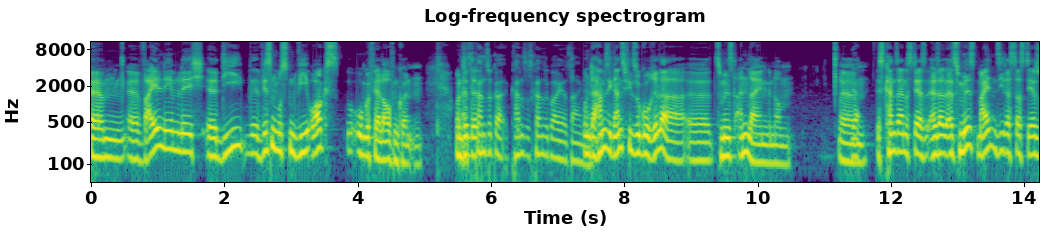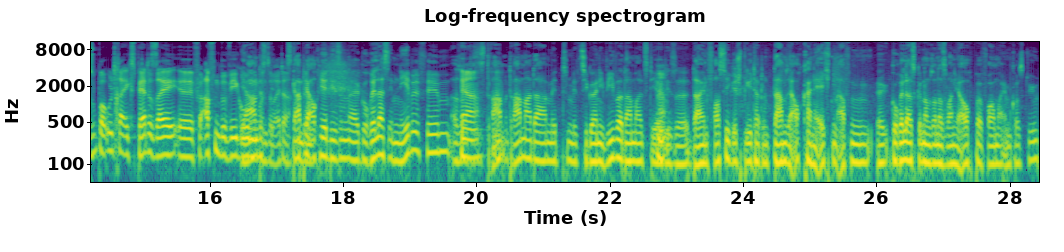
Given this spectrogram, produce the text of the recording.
Ähm, äh, weil nämlich äh, die wissen mussten, wie Orks ungefähr laufen könnten. Und, Das da, kann sogar, kann, das kann sogar ja sein. und ja. da haben sie ganz viel so Gorilla, äh, zumindest Anleihen genommen. Ähm, Ja. Es kann sein, dass der, also, also zumindest meinten sie, dass das der super Ultra-Experte sei äh, für Affenbewegungen ja, und, und so weiter. Es gab Und ja auch hier diesen äh, Gorillas im Nebel-Film, also Ja. dieses Dra Drama da mit, mit Sigourney Weaver damals, die ja. Diese Diane Fossey gespielt hat. Und da haben sie auch keine echten Affen, äh, Gorillas genommen, sondern das waren ja auch Performer im Kostüm.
